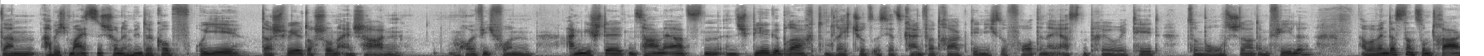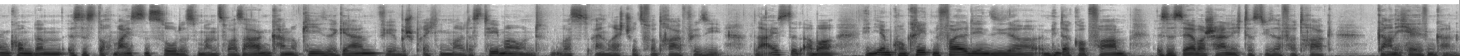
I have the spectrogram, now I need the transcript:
dann habe ich meistens schon im Hinterkopf, oh je, da schwelt doch schon ein Schaden. Häufig von angestellten Zahnärzten ins Spiel gebracht. Und Rechtsschutz ist jetzt kein Vertrag, den ich sofort in der ersten Priorität zum Berufsstaat empfehle. Aber wenn das dann zum Tragen kommt, dann ist es doch meistens so, dass man zwar sagen kann, okay, sehr gern, wir besprechen mal das Thema und was ein Rechtsschutzvertrag für Sie leistet, aber in Ihrem konkreten Fall, den Sie ja im Hinterkopf haben, ist es sehr wahrscheinlich, dass dieser Vertrag gar nicht helfen kann.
